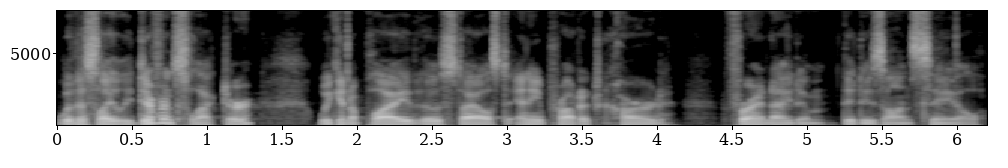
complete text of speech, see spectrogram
with a slightly different selector, we can apply those styles to any product card for an item that is on sale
